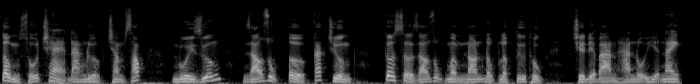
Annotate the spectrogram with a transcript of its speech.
Tổng số trẻ đang được chăm sóc, nuôi dưỡng, giáo dục ở các trường, cơ sở giáo dục mầm non độc lập tư thục trên địa bàn Hà Nội hiện nay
